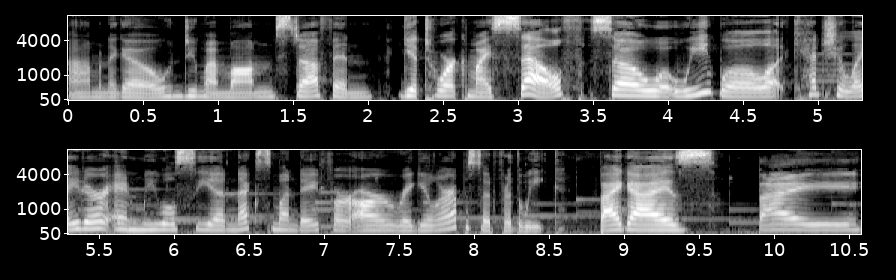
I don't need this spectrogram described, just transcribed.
I'm going to go do my mom stuff and get to work myself. So we will catch you later, and we will see you next Monday for our regular episode for the week. Bye, guys. Bye.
